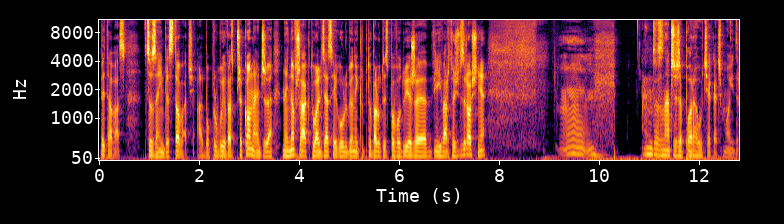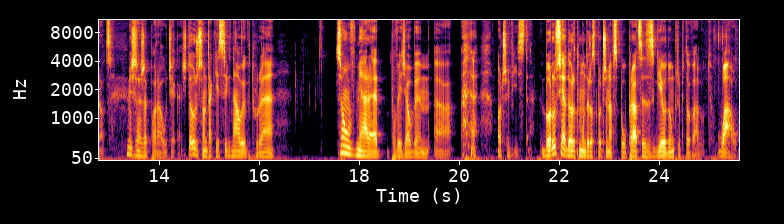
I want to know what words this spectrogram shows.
pyta Was, w co zainwestować, albo próbuje Was przekonać, że najnowsza aktualizacja jego ulubionej kryptowaluty spowoduje, że jej wartość wzrośnie, mm, to znaczy, że pora uciekać, moi drodzy. Myślę, że pora uciekać. To już są takie sygnały, które są w miarę, powiedziałbym, e, oczywiste. Borussia Dortmund rozpoczyna współpracę z giełdą kryptowalut. Wow,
